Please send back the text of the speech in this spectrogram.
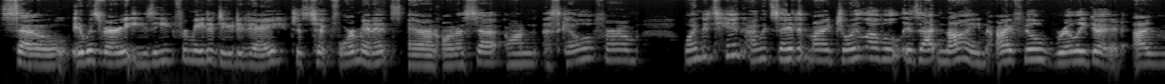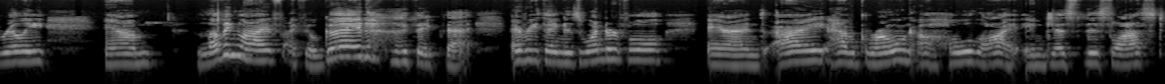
So it was very easy for me to do today. Just took 4 minutes and on a set on a scale from 1 to 10 I would say that my joy level is at 9 I feel really good. I really am loving life. I feel good. I think that everything is wonderful. And I have grown a whole lot in just this last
